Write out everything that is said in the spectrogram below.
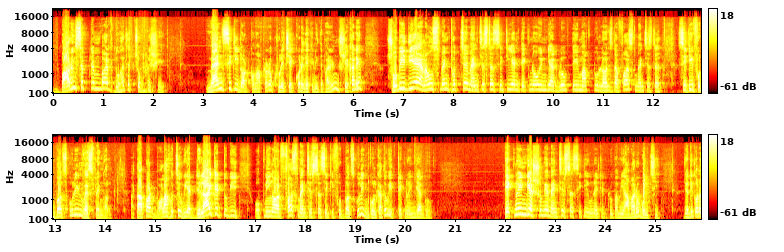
বারোই সেপ্টেম্বর দু হাজার চব্বিশে ম্যান সিটি ডট কম, আপনারাও খুলে চেক করে দেখে নিতে পারেন। সেখানে ছবি দিয়ে অ্যানাউন্সমেন্ট হচ্ছে Manchester City and Techno India group team up to launch the first Manchester City football school in West Bengal আর তারপর বলা হচ্ছে we are delighted to be opening our first Manchester City football school in Kolkata with Techno India group Techno ইন্ডিয়ার সঙ্গে ম্যানচেস্টার সিটি ইউনাইটেড গ্রুপ আমি আবারও বলছি, যদি কোনো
